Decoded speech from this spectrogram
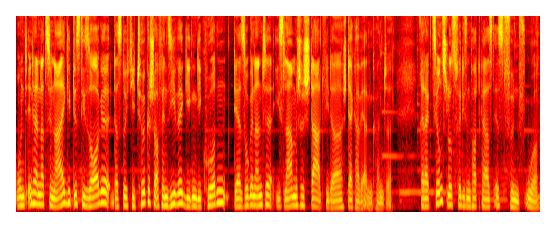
Und international gibt es die Sorge, dass durch die türkische Offensive gegen die Kurden der sogenannte Islamische Staat wieder stärker werden könnte. Redaktionsschluss für diesen Podcast ist 5 Uhr.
